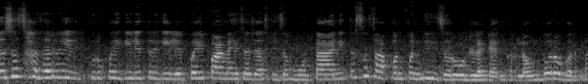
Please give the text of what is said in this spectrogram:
तसंच हजार एक रुपये गेले तर गेले. पैप आणायचा जास्तीचा मोठा आणि तसंच आपण पण घ्यायचं रोडला टँकर लावून. बरोबर ना?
